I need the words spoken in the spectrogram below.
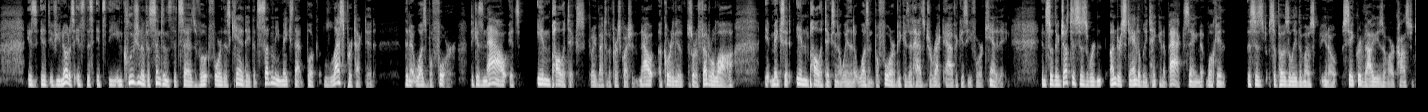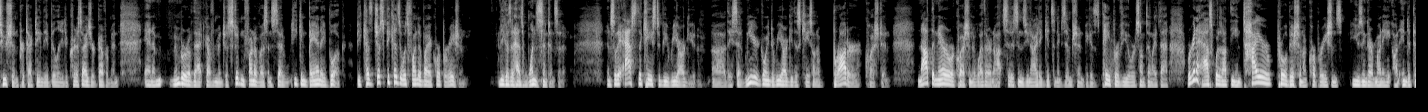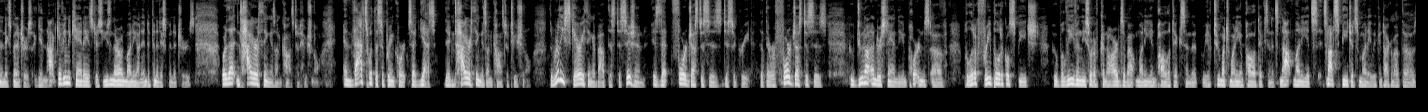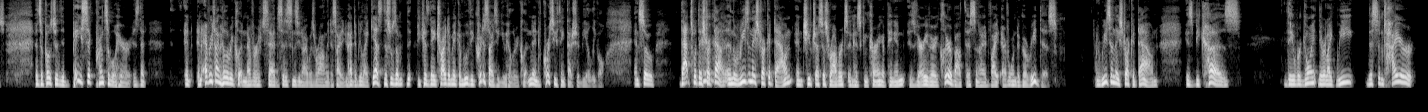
is it, if you notice, it's this it's the inclusion of a sentence that says vote for this candidate that suddenly makes that book less protected than it was before. Because now it's in politics, going back to the first question. Now, according to sort of federal law, it makes it in politics in a way that it wasn't before because it has direct advocacy for a candidate. And so the justices were understandably taken aback, saying that, okay, this is supposedly the most, you know, sacred values of our constitution, protecting the ability to criticize your government. And a member of that government just stood in front of us and said he can ban a book because just because it was funded by a corporation, because it has one sentence in it. And so they asked the case to be re argued. Uh, they said, We are going to re argue this case on a broader question, not the narrower question of whether or not Citizens United gets an exemption because it's pay per view or something like that. We're going to ask whether or not the entire prohibition on corporations using their money on independent expenditures, again, not giving to candidates, just using their own money on independent expenditures, where that entire thing is unconstitutional. And that's what the Supreme Court said. Yes, the entire thing is unconstitutional. The really scary thing about this decision is that four justices disagreed, that there were four justices who do not understand the importance of political free political speech, who believe in these sort of canards about money in politics and that we have too much money in politics and it's not money, it's it's not speech, it's money. We can talk about those. As opposed to the basic principle here is that and, and, every time Hillary Clinton ever said Citizens United was wrongly decided, you had to be like, yes, this was a because they tried to make a movie criticizing you, Hillary Clinton, and of course you think that should be illegal. And so that's what they struck down. And the reason they struck it down, and Chief Justice Roberts, in his concurring opinion, is very, very clear about this. And I invite everyone to go read this. The reason they struck it down is because they were going, they were like, we, this entire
